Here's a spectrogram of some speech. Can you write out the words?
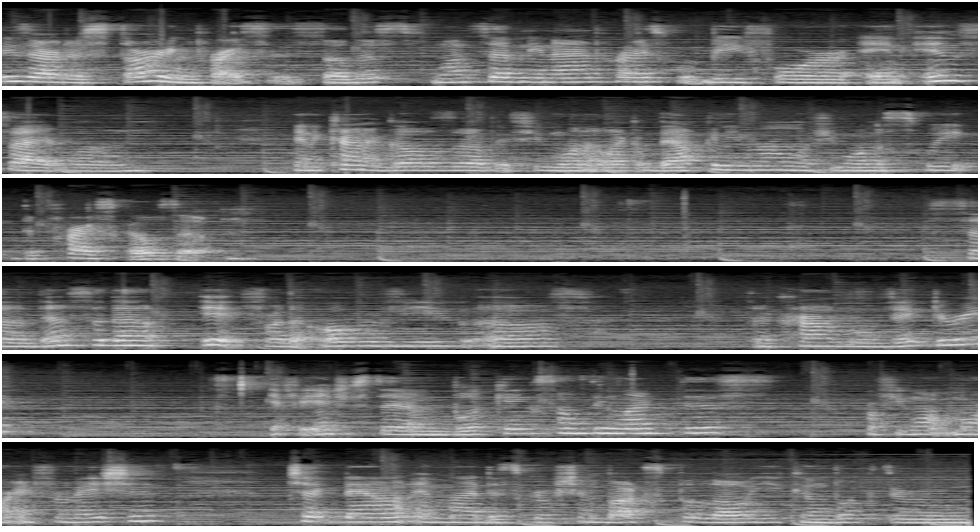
These are the starting prices. So this 179 price would be for an inside room. And it kind of goes up if you want like a balcony room, if you want a suite, the price goes up. So that's about it for the overview of the Carnival Victory. If you're interested in booking something like this, or if you want more information, check down in my description box below. You can book through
